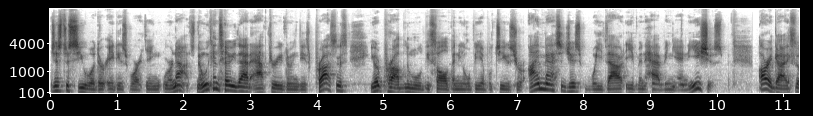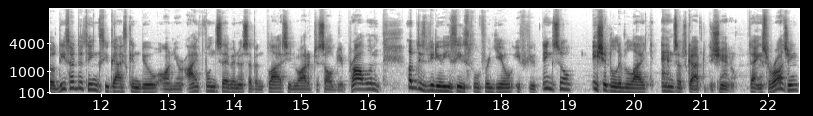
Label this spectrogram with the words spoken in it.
just to see whether it is working or not. Now we can tell you that after you're doing this process, your problem will be solved and you'll be able to use your iMessages without even having any issues. Alright guys, so these are the things you guys can do on your iPhone 7 or 7 Plus in order to solve your problem. Hope this video is useful for you. If you think so, be sure to leave a like and subscribe to the channel. Thanks for watching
